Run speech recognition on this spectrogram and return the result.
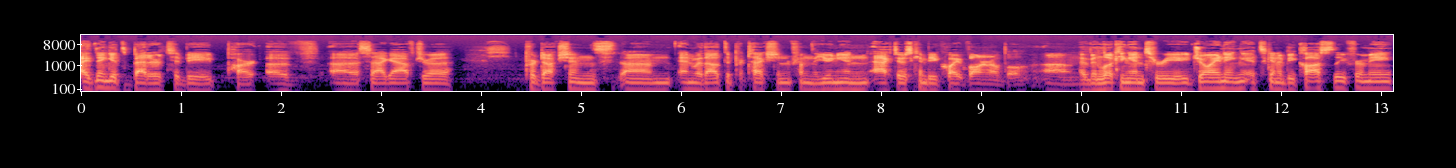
i think it's better to be part of uh, sag aftra productions um, and without the protection from the union actors can be quite vulnerable. Um, i've been looking into rejoining. It's going to be costly for me.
